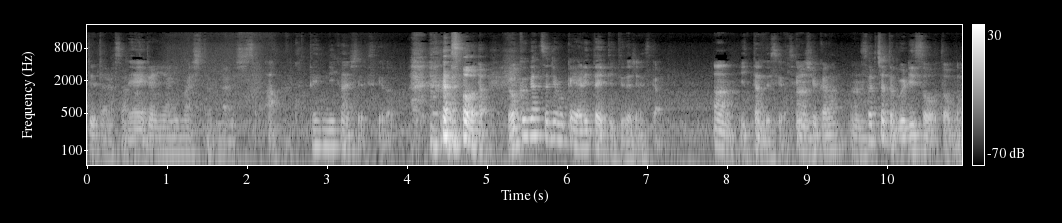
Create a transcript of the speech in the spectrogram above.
てたらさ、ね。古典やりましたになるしさ。あ古典に関してですけど。そうだ。6月に僕はやりたいって言ってたじゃないですか。うん。行ったんですよ。先週かな、うん。それちょっと無理そうと思っ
